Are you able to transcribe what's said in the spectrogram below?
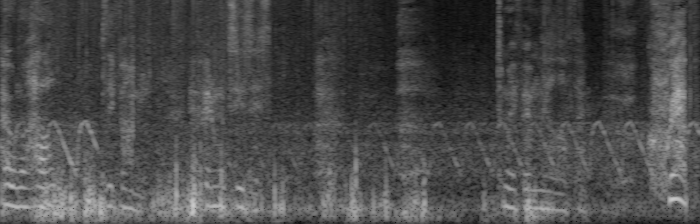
I don't know how they found me. If anyone sees this, to my family, I love them. Crap!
